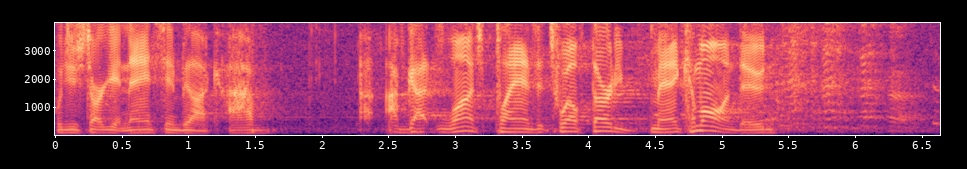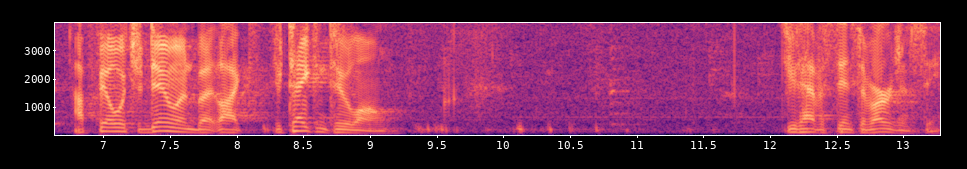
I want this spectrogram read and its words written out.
would you start getting antsy and be like, I've, I've got lunch plans at 1230, man, come on, dude. I feel what you're doing, but like you're taking too long. You'd have a sense of urgency.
